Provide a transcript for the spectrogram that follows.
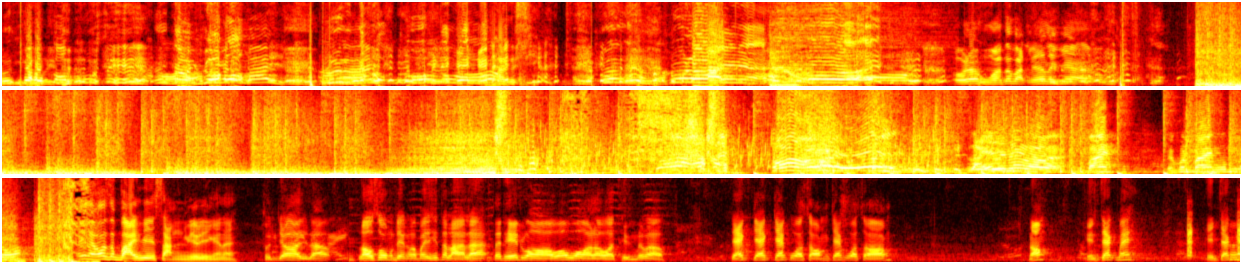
มึงตบตบกูสิมึงตบกูทำไมมึงตบกูดิมึงกูเลยเนี่ย โอ้ยโอ้ยแล้วหัวสะบัดเลยอะไรเงี้ย โอ้ยโอ้ยไหลเลยแน่เราอะไปเป็นคนไปเนาะไอ้เราก็สบายพี่สั่งเดียวอย่างนั้นนะสุดยอดอยู่แล้ว เราส่งเด็กเราไปที่ตลาดแล้วแต่เทสวอลว่าวอลเราอะถึงหรือเปล่า แจ็คแจ็คแจ็ควอสองแจ็ควอสองน้องเห็นแจ็คไหมเห็นแจ็คไหม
